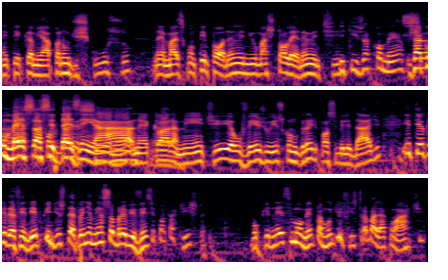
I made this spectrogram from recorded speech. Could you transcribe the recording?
a gente tem que caminhar para um discurso né, mais contemporâneo, mais tolerante. E que já começa, já começa a se, a se desenhar, né? né claramente. Eu vejo isso como grande possibilidade e tenho que defender, porque disso depende a minha sobrevivência enquanto artista. Porque nesse momento está muito difícil trabalhar com arte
